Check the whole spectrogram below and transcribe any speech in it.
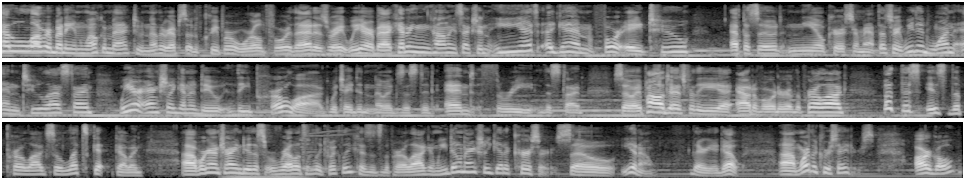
Hello, everybody, and welcome back to another episode of Creeper World 4. That is right, we are back heading in the colony section yet again for a two episode Neo Cursor map. That's right, we did one and two last time. We are actually going to do the prologue, which I didn't know existed, and three this time. So I apologize for the uh, out of order of the prologue, but this is the prologue, so let's get going. Uh, we're going to try and do this relatively quickly because it's the prologue, and we don't actually get a cursor. So, you know, there you go. Um, we're the Crusaders. Our goal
